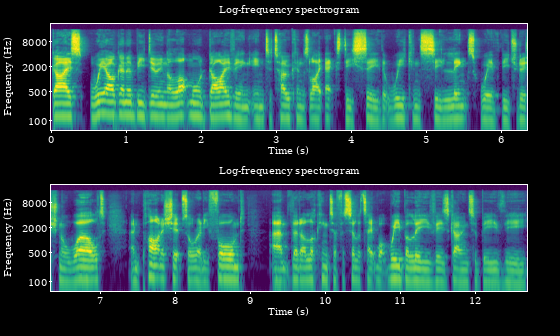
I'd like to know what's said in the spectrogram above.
Guys, we are going to be doing a lot more diving into tokens like XDC that we can see links with the traditional world and partnerships already formed um, that are looking to facilitate what we believe is going to be the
